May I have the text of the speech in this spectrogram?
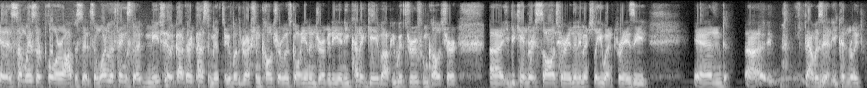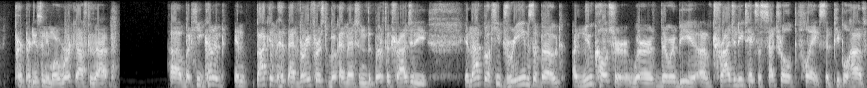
and in some ways they're polar opposites. And one of the things that Nietzsche got very pessimistic about the direction culture was going in in Germany, and he kind of gave up. He withdrew from culture. Uh, he became very solitary, and then eventually he went crazy, and uh, that was it. He couldn't really pr- produce any more work after that. Uh, but he kind of, in back in that very first book I mentioned, The Birth of Tragedy, in that book, he dreams about a new culture where there would be a tragedy takes a central place and people have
